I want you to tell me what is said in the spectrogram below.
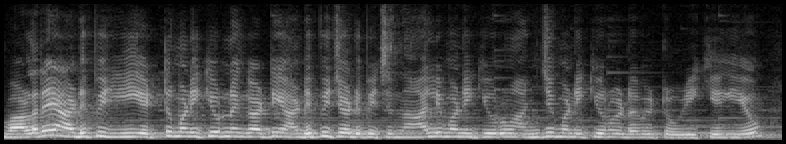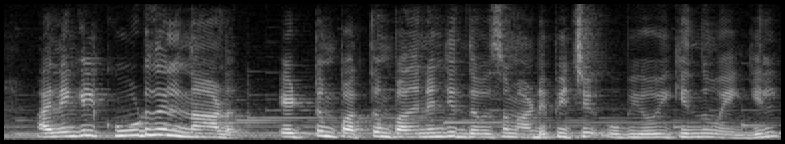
വളരെ അടുപ്പിച്ച് ഈ എട്ട് മണിക്കൂറിനെ കാട്ടി അടുപ്പിച്ചടുപ്പിച്ച് നാല് മണിക്കൂറും അഞ്ച് മണിക്കൂറും ഇടവിട്ട് ഒഴിക്കുകയോ അല്ലെങ്കിൽ കൂടുതൽ നാൾ എട്ടും പത്തും പതിനഞ്ചും ദിവസം അടുപ്പിച്ച് ഉപയോഗിക്കുന്നുവെങ്കിൽ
